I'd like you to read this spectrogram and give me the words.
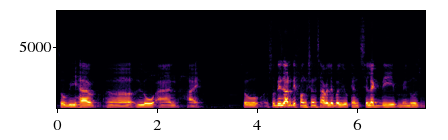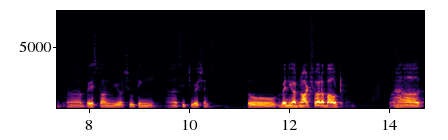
So we have low and high. So so these are the functions available. You can select the menus based on your shooting situations. So when you are not sure about uh,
